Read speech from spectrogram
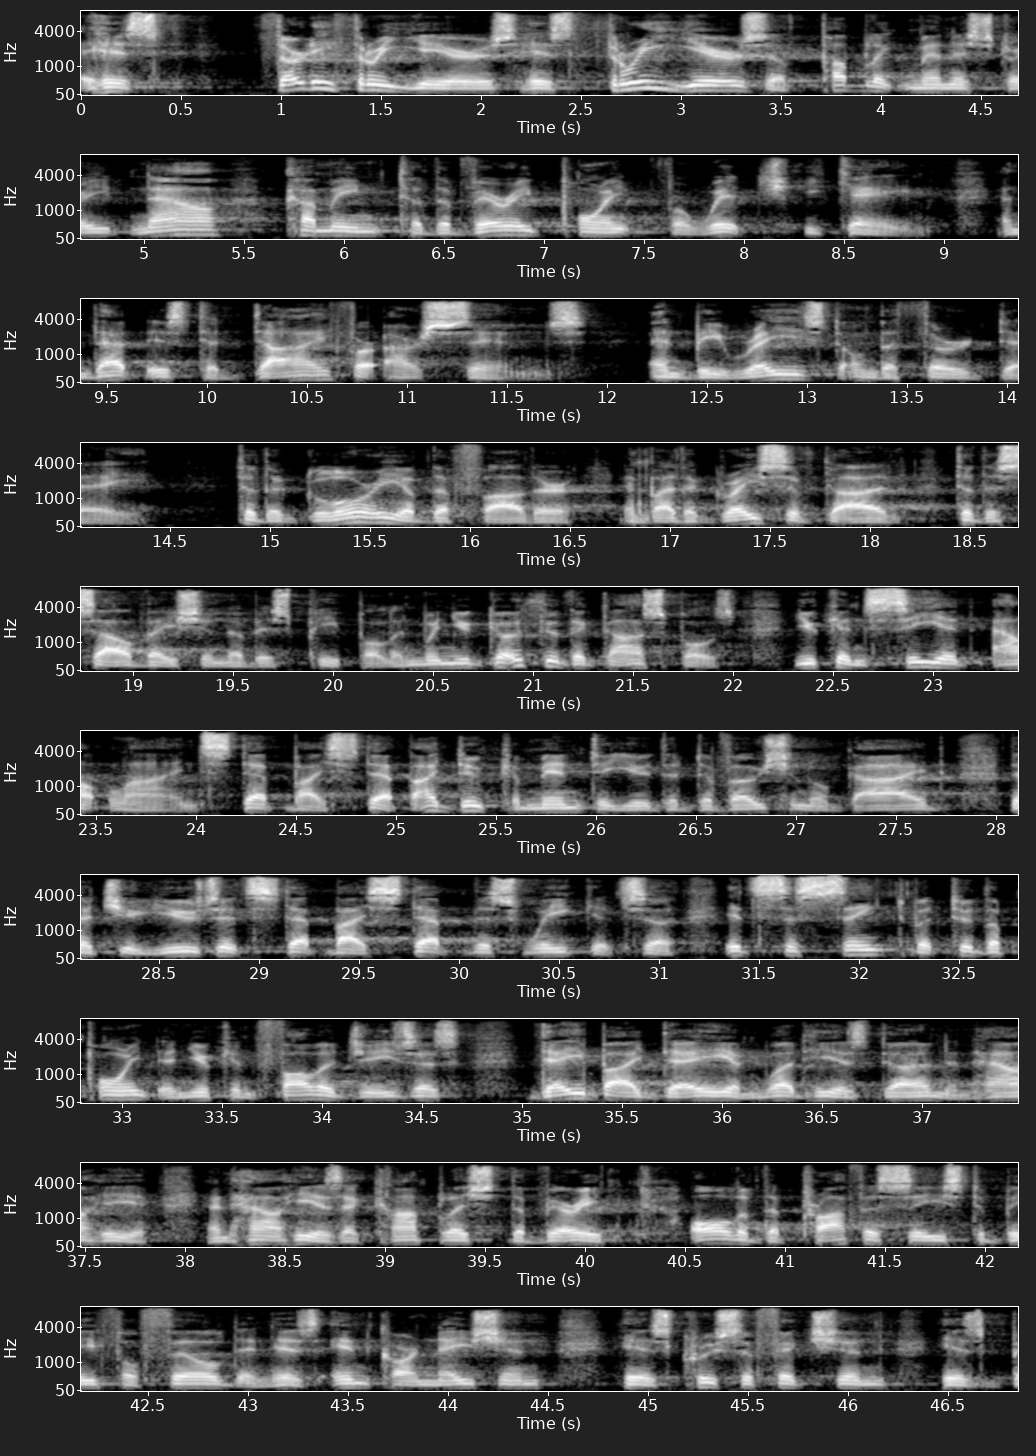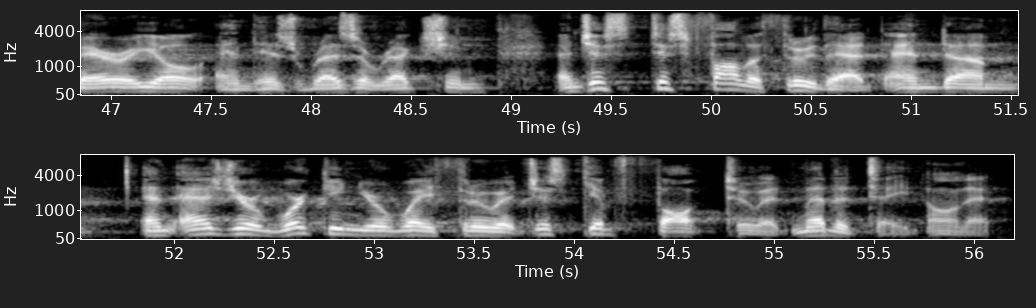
His 33 years, his three years of public ministry now coming to the very point for which he came. And that is to die for our sins and be raised on the third day to the glory of the Father and by the grace of God to the salvation of His people. And when you go through the Gospels, you can see it outlined step by step. I do commend to you the devotional guide that you use it step by step this week. It's, uh, it's succinct but to the point and you can follow Jesus day by day and what He has done and how He, and how He has accomplished the very, all of the prophecies to be fulfilled in His incarnation his crucifixion, his burial, and his resurrection. And just, just follow through that. And, um, and as you're working your way through it, just give thought to it, meditate on it.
